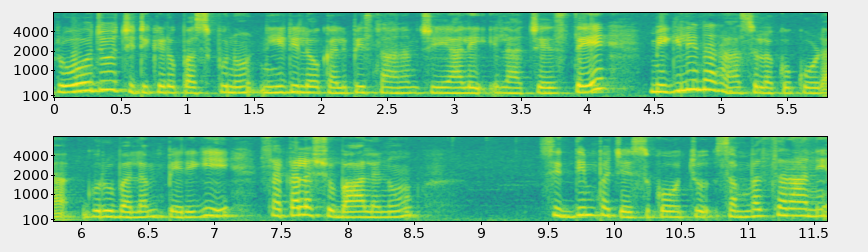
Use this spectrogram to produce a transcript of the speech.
రోజు చిటికెడు పసుపును నీటిలో కలిపి స్నానం చేయాలి. ఇలా చేస్తే మిగిలిన రాసులకు కూడా గురుబలం పెరిగి సకల శుభాలను సిద్ధింప చేసుకోవచ్చు సంవత్సరాన్ని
